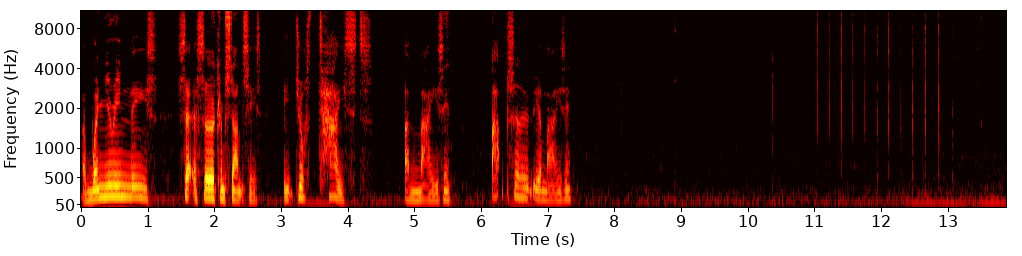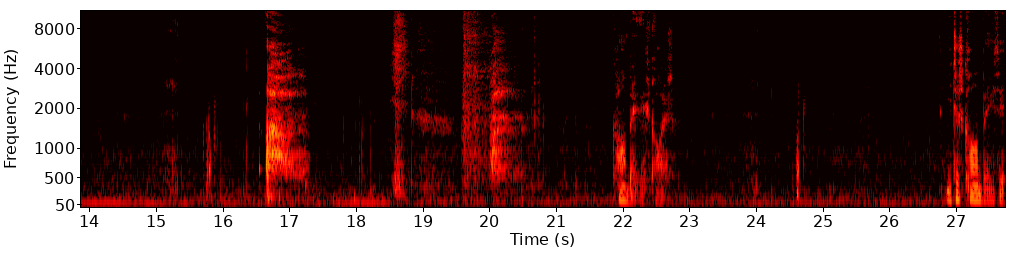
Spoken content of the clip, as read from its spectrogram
And when you're in these set of circumstances, it just tastes amazing. Absolutely amazing. Can't beat this, guys. You just can't beat it.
